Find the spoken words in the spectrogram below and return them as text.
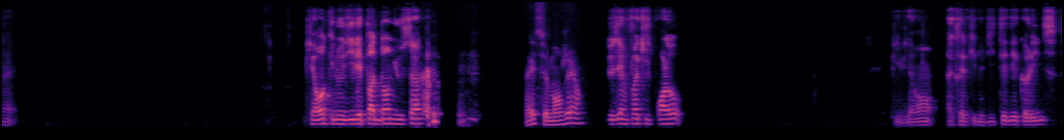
Ouais. Pierrot qui nous dit il est pas dedans, Newsom. Oui, il se manger. Hein. Deuxième fois qu'il prend l'eau. Puis évidemment, Axel qui nous dit TD Collins.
